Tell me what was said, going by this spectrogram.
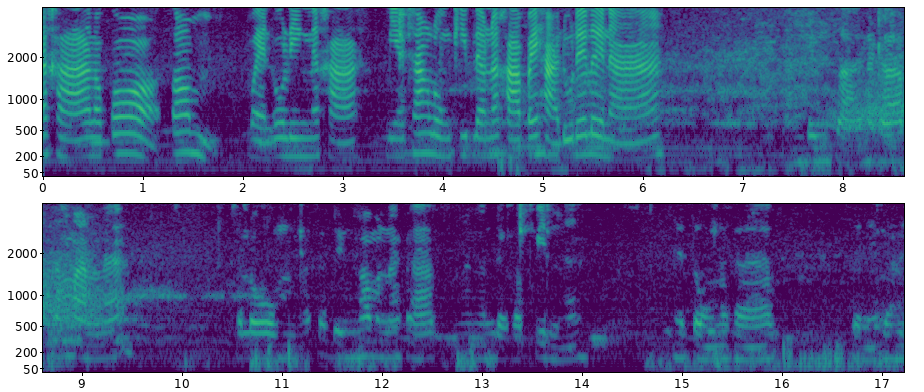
นะคะ แล้วก็ซ่อมแหวนโอลิงนะคะเมียช่างลงคลิปแล้วนะคะ ไปหาดูได้เลยนะ ดึงสายนะครับน้ำมันนะชโลมแล้วก็ดึงเข้ามันนะครับไม่งั้นเดี๋ยวก็ปิ้นนะ ให้ตรงนะครับ ตัวนี้ก็ให้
